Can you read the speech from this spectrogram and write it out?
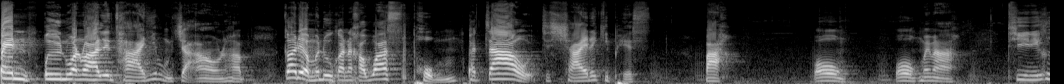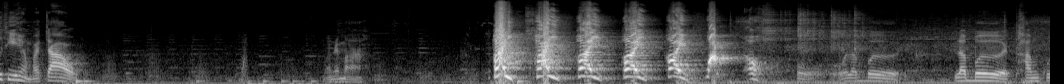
เป็นปืนวันวาเลนไทน์ที่ผมจะเอานะครับ ก็เดี๋ยวมาดูกันนะครับว่าผมพระเจ้าจะใช้ได้กี่เพชรปะโป้งโป้งไม่มา ทีนี้คือทีแห่งพระเจ้า มันไม่มา เฮ้ยเฮ้ยเฮ้ยเฮ้ยเฮ้ยวัดโอ้โหระเบิด ระเบิดทำกู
